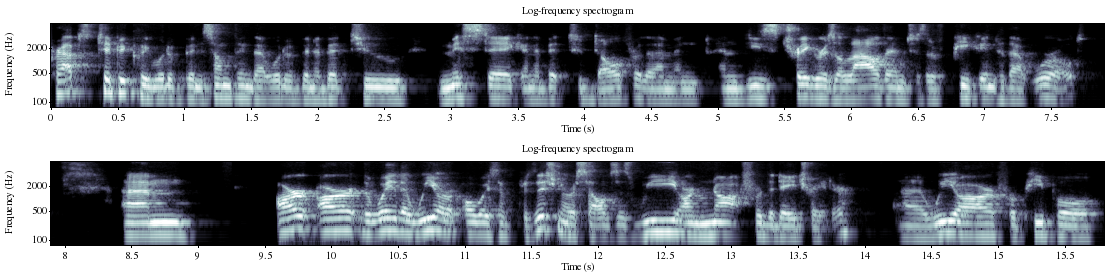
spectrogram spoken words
perhaps typically would have been something that would have been a bit too mystic and a bit too dull for them. And, and these triggers allow them to sort of peek into that world. Um, our, our, the way that we are always have positioned ourselves is we are not for the day trader. Uh, we are for people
